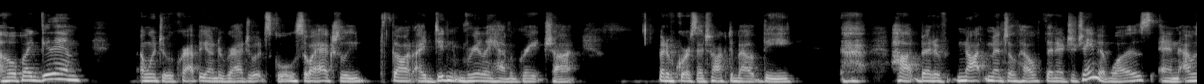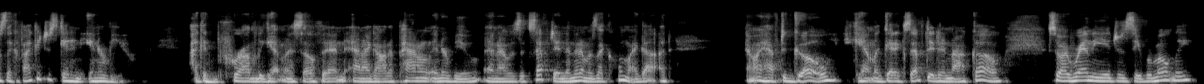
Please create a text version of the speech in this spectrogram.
I hope I get in. I went to a crappy undergraduate school. So I actually thought I didn't really have a great shot. But of course, I talked about the hotbed of not mental health and entertainment was. And I was like, if I could just get an interview, I could probably get myself in. And I got a panel interview and I was accepted. And then I was like, oh my God, now I have to go. You can't like get accepted and not go. So I ran the agency remotely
